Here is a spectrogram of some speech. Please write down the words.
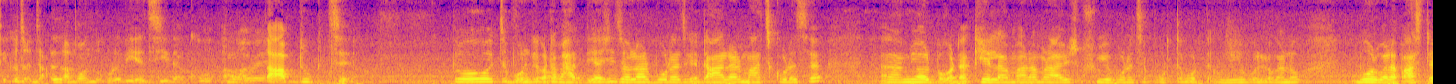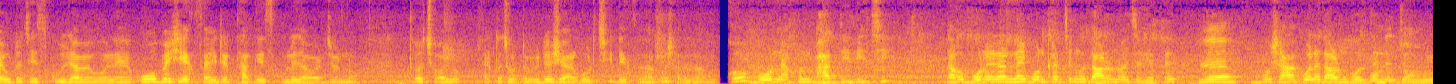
দেখেছ জানলা বন্ধ করে দিয়েছি দেখো তাপ- তাপ ঢুকছে। তো হচ্ছে বোনকে কটা ভাত দিয়ে আসি চলো আর বোন আজকে ডাল আর মাছ করেছে। আমি অল্প কটা খেলাম আর আমার আয়ুষ শুয়ে পড়েছে পড়তে পড়তে ঘুমিয়ে পড়ল কেন? ভোরবেলা পাঁচটায় উঠেছে স্কুল যাবে বলে। ও বেশি এক্সাইটেড থাকে স্কুলে যাওয়ার জন্য। তো চলো একটা ছোট্ট ভিডিও শেয়ার করছি দেখতে থাকো সাথে থাকো। ও বোন এখন ভাত দিয়ে দিয়েছি। দেখো বোনের রান্নায় বোন খাচ্ছে কিন্তু দারুণ হয়েছে খেতে। হ্যাঁ। বো শাক বলে দারুণ বলতেন বনের জঙ্গল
